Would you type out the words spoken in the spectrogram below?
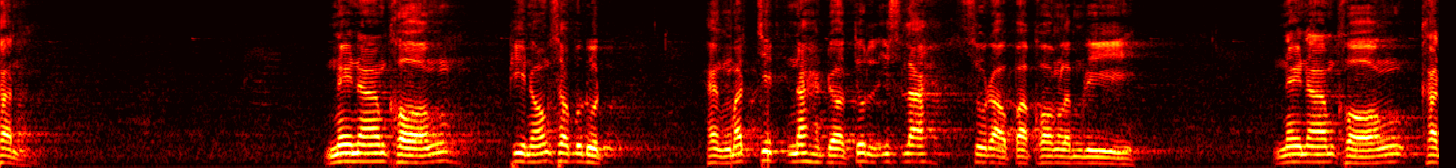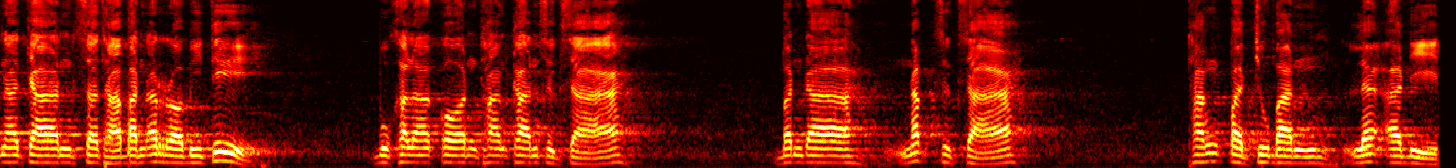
ท่าน ในนามของพี่น้องสบุรุษ แห่งมัสจิดนะฮ์ดอตุลอิสลาสุราปากคองลำรี ในนามของคณาจารย์สถาบันอัลรอบีตี้ บุคลากรทางการศึกษา บรรดานักศึกษา ทั้งปัจจุบันและอดีต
